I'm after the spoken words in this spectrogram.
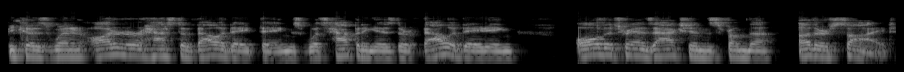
because when an auditor has to validate things, what's happening is they're validating all the transactions from the other side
